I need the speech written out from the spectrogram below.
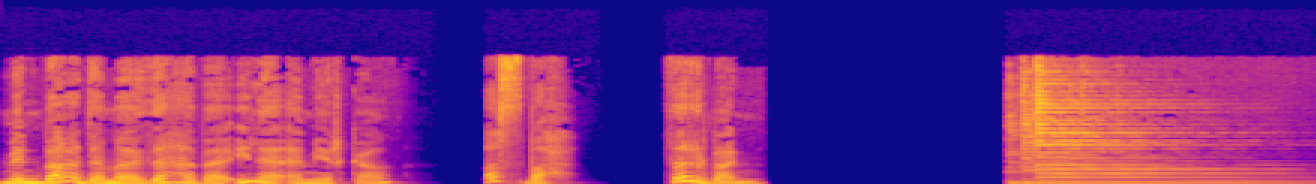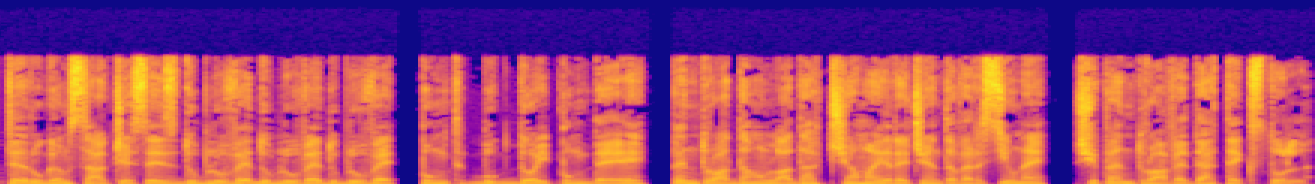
من بعد ما ذهب إلى أمريكا أصبح ثربا Te rugăm să accesezi www.book2.de pentru a downloada cea mai recentă versiune și pentru a vedea textul.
